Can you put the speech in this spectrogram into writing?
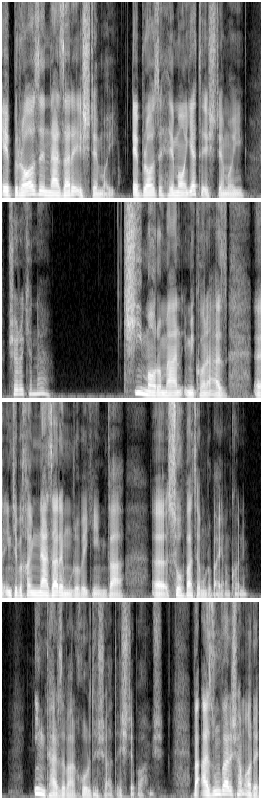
ابراز نظر اجتماعی ابراز حمایت اجتماعی. چرا که نه؟ کی ما رو منع می‌کنه از اینکه بخوایم نظرمون رو بگیم و صحبتمون رو بیان کنیم؟ این طرز برخورده شاید اشتباه میشه. و از اون ورش هم آره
